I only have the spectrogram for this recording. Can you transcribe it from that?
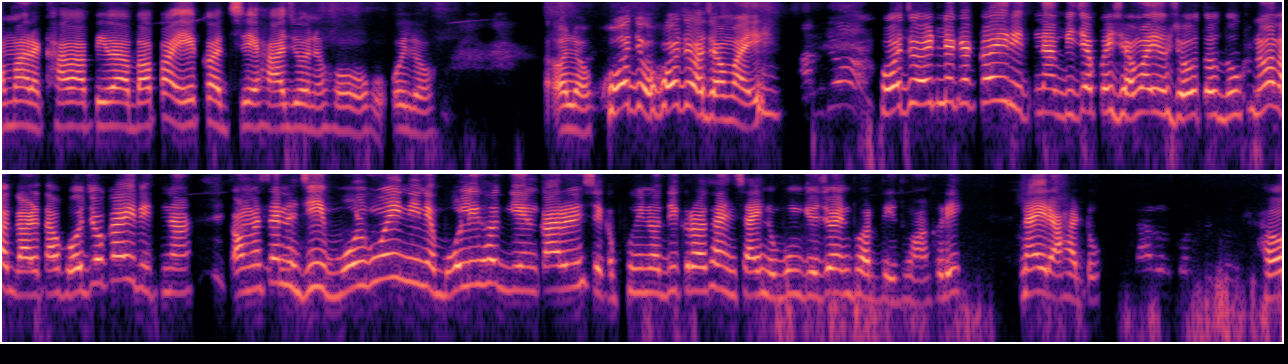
અમારે ખાવા પીવા બાપા એક જ છે હાજો ને હો- ઓલો ઓલો ખોજો હોજો જમાઈ. હોજો એટલે કે કઈ રીતના? બીજા કોઈ જમાયું જોવ તો દુઃખ ન લગાડતા. હોજો કઈ રીતના? અમે છે ને જી બોલવું હોયની ને બોલી હગી એનું કારણ છે કે ફૂઈનો દીકરો થાય ને સાઈ નું બુંગિયું જોઈને ભરી દીધું આંકડી નાયરા હાટું. હો.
